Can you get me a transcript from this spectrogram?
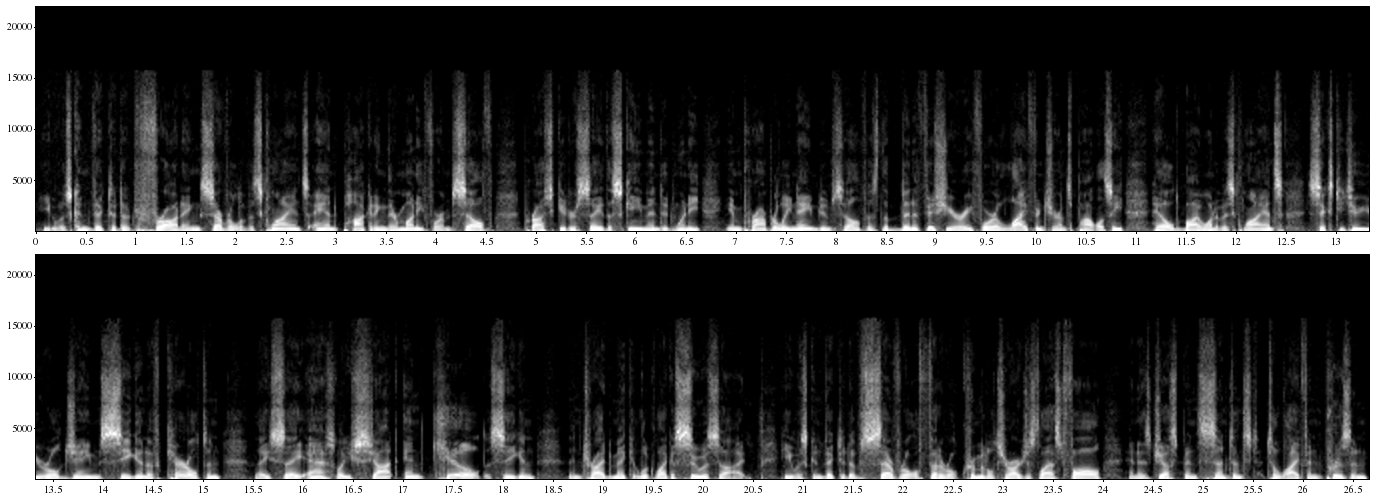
He was convicted of defrauding several of his clients and pocketing their money for himself. Prosecutors say the scheme ended when he improperly named himself as the beneficiary for a life insurance policy held by one of his clients, 62 year old James Segan of Carrollton. They say Ashley shot and killed Segan, then tried to make it look like a suicide. He was convicted of several federal criminal charges last fall and has just been sentenced to life in prison.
